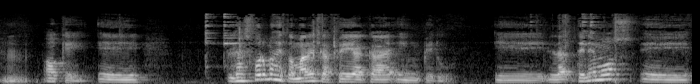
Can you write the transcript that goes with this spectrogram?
Mm. Ok, eh, las formas de tomar el café acá en Perú. Eh, la- tenemos, eh,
